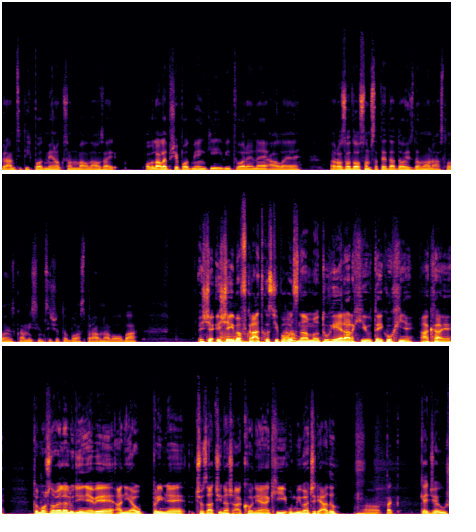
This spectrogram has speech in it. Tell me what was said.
v rámci tých podmienok som mal naozaj oveľa lepšie podmienky vytvorené, ale rozhodol som sa teda dojsť domov na Slovensku a myslím si, že to bola správna voľba. Ešte, ešte a... iba v krátkosti povedz ano. nám tú hierarchiu tej kuchyne. Aká je? To možno veľa ľudí nevie, ani ja úprimne, čo začínaš ako nejaký umývač riadu? No, tak keďže už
